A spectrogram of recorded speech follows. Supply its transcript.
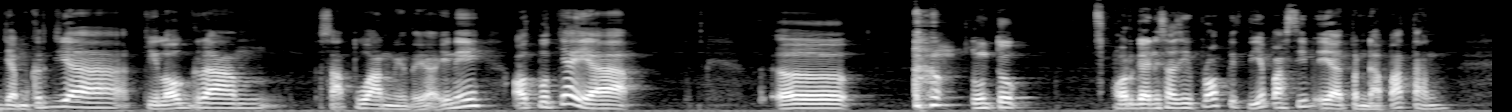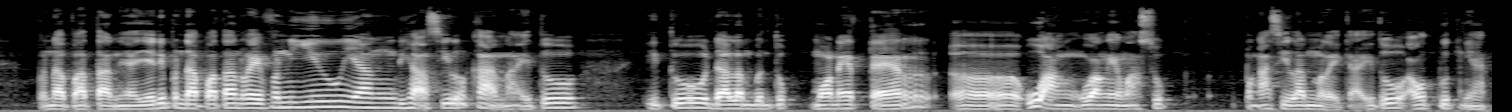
jam kerja, kilogram, satuan gitu ya. Ini outputnya ya uh, untuk organisasi profit dia pasti ya pendapatan pendapatannya. Jadi pendapatan revenue yang dihasilkan. Nah, itu itu dalam bentuk moneter uh, uang, uang yang masuk penghasilan mereka. Itu outputnya.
